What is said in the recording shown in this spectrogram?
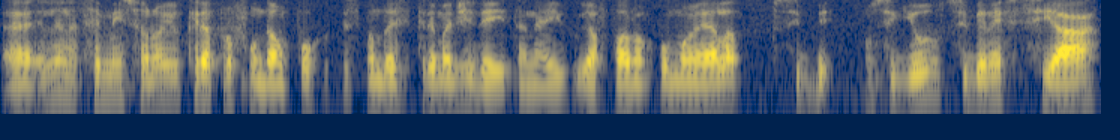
É, Helena, você mencionou e eu queria aprofundar um pouco a questão da extrema-direita, né, e a forma como ela se, conseguiu se beneficiar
